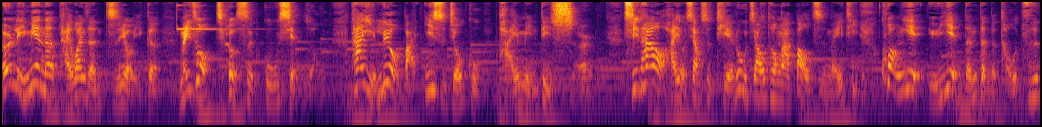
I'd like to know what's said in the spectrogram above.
而里面呢，台湾人只有一个，没错，就是辜显荣。他以六百一十九股排名第十二，其他哦还有像是铁路交通啊、报纸媒体、矿业、渔业等等的投资，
